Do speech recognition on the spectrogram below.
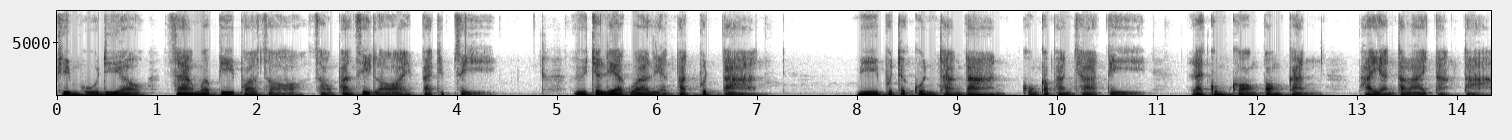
พิมพ์หูเดียวสร้างเมื่อปีพศ 2484 หรือจะเรียกว่าเหรียญพัดพุทธาน มีพุทธคุณทางด้านคงกระพันชาตี และคุ้มครองป้องกันภัยอันตรายต่าง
